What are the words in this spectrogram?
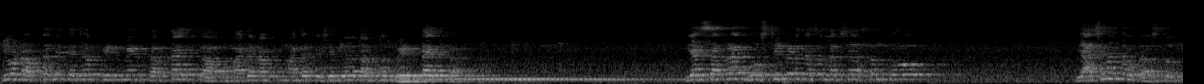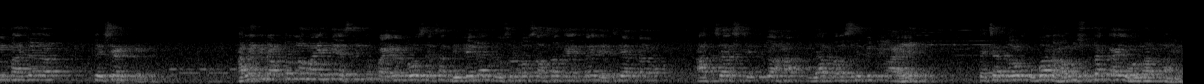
किंवा डॉक्टरने त्याच्यावर ट्रीटमेंट करतायत का? माझ्या डॉक्टर माझ्या पेशंटला डॉक्टर भेटतायत का? या सगळ्या गोष्टीकडे त्याचं लक्ष असतं तो याचना करत असतो की माझ्या पेशंटकडे हालाकी डॉक्टरला माहिती असते की पहिला डोस याचा दिलेला आहे दुसरा डोस असा द्यायचा आहे. याची आता आजच्या स्टेटला हा या परिस्थितीत आहे. त्याच्याजवळ उभं राहून सुद्धा काही होणार नाही.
